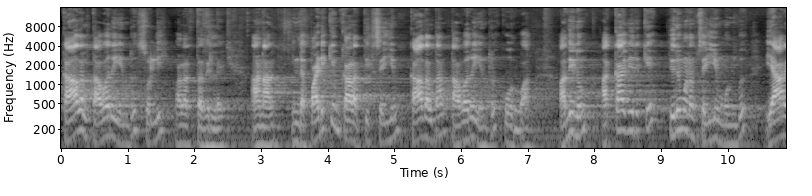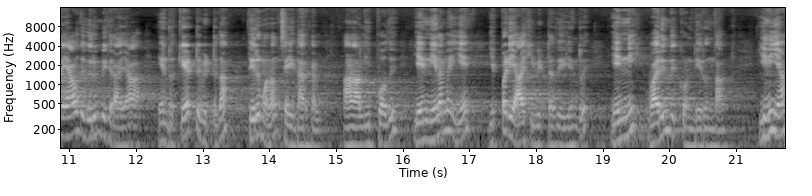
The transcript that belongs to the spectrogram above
காதல் தவறு என்று சொல்லி வளர்த்ததில்லை. ஆனால் இந்த படிக்கும் காலத்தில் செய்யும் காதல் தான் தவறு என்று கூறுவார். அதிலும் அக்காவிற்கே திருமணம் செய்யும் முன்பு யாரையாவது விரும்புகிறாயா? என்று கேட்டுவிட்டு தான் திருமணம் செய்தார்கள். ஆனால் இப்போது என் நிலைமை ஏன் இப்படி ஆகிவிட்டது என்று எண்ணி வருந்து கொண்டிருந்தான். இனியா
